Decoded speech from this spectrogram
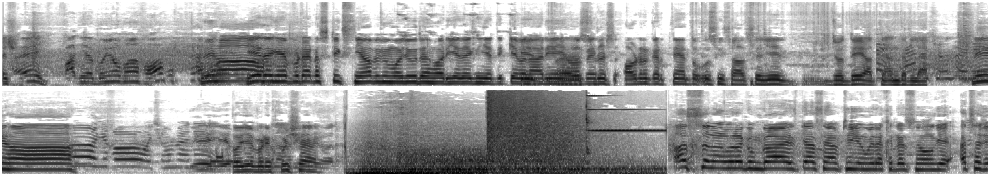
ये देखें पोटैटो स्टिक्स यहाँ पे भी मौजूद है और ये देखें ये टिक्के बना रही है यहाँ पे। ऑर्डर करते हैं तो उस हिसाब से ये जो दे आते हैं अंदर लैब नहीं हाँ। तो ये बड़े खुश है। असलम गाइस कैसे हैं आप? ठीक है? मेरे खिदत से होंगे। अच्छा जी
